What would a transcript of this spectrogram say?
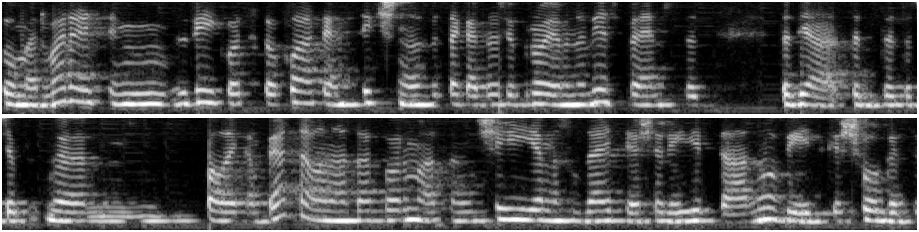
tomēr varēsim rīkot to klātienes tikšanos, bet tagad tas joprojām nav iespējams. Tad, tad, jā, tad, tad, tad jau um, paliekam pie attālinātā formāta. Šī iemesla dēļ tieši arī ir tā nobīde, ka šogad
